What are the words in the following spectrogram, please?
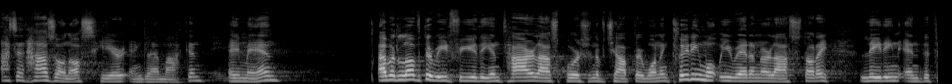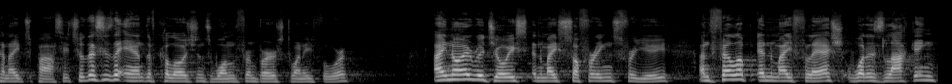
as it has on us here in Glenmachan. Amen. Amen. I would love to read for you the entire last portion of chapter 1, including what we read in our last study, leading into tonight's passage. So, this is the end of Colossians 1 from verse 24. I now rejoice in my sufferings for you and fill up in my flesh what is lacking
